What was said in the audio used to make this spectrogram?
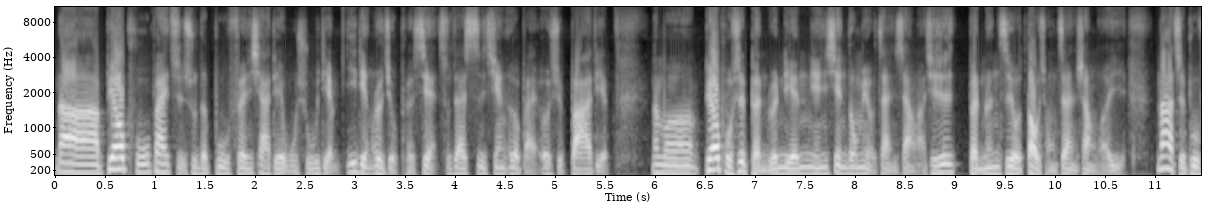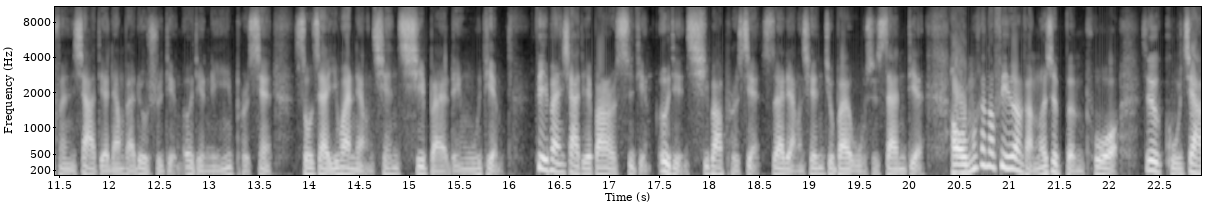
那标普五百指数的部分下跌五十五点，一点二九 percent，收在四千二百二十八点。那么标普是本轮连年线都没有站上啊，其实本轮只有道琼站上而已。纳指部分下跌两百六十点，二点零一 percent，收在一万两千七百零五点。费半下跌八十四点，二点七八 percent，是在两千九百五十三点。好，我们看到费半反而是本坡这个股价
